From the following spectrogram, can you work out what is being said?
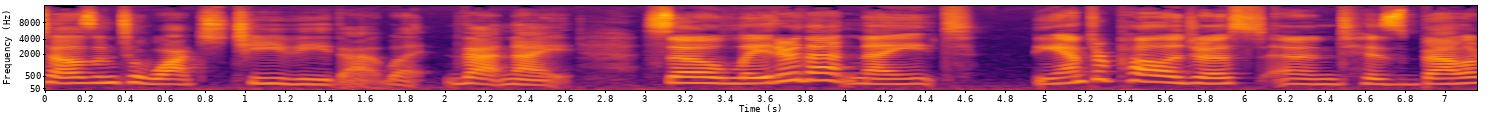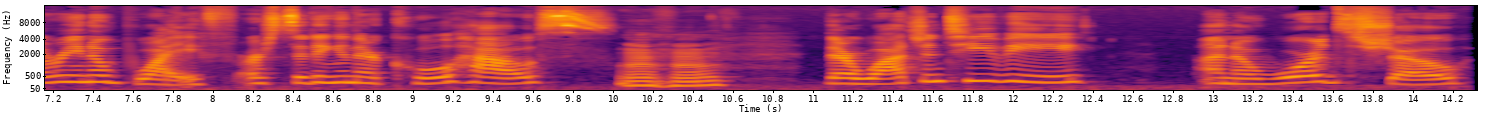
tells him to watch TV that li- that night. So later that night, the anthropologist and his ballerina wife are sitting in their cool house. Mm-hmm. They're watching TV, an awards show.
